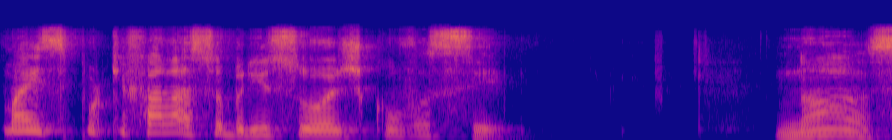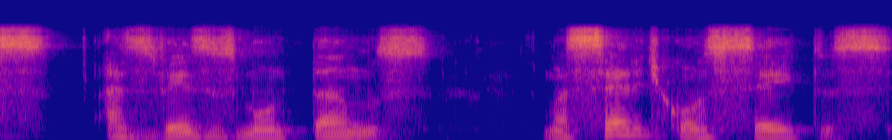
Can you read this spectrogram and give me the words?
Mas por que falar sobre isso hoje com você? Nós, às vezes, montamos uma série de conceitos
